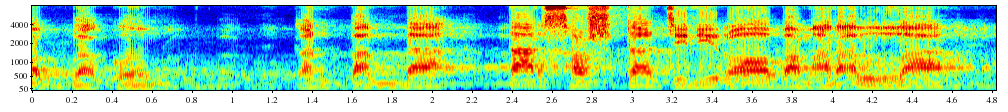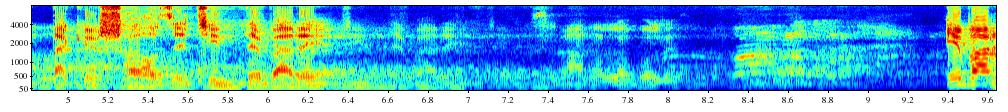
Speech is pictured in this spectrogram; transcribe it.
রাব্বাকুম। কারণ বান্দা, তার ষষ্ঠা যিনি রব আমার আল্লাহ, তাকে সহজে চিনতে পারে। এবার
